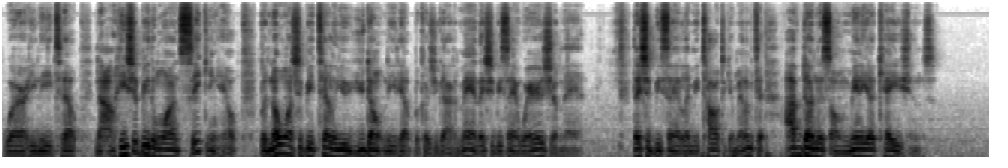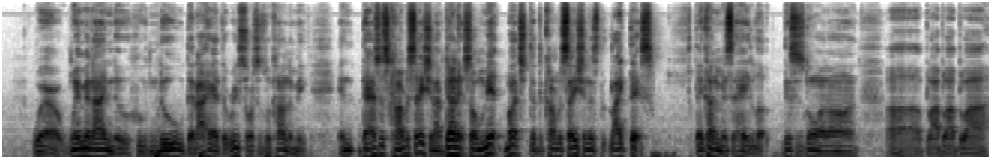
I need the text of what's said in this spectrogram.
where he needs help. Now, he should be the one seeking help, but no one should be telling you you don't need help because you got a man. They should be saying, where is your man? They should be saying, let me talk to you, man. Let me tell you, I've done this on many occasions where women I knew who knew that I had the resources would come to me. And that's this conversation. I've done it so much that the conversation is like this. They come to me and say, hey, look, this is going on, uh, blah, blah, blah.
